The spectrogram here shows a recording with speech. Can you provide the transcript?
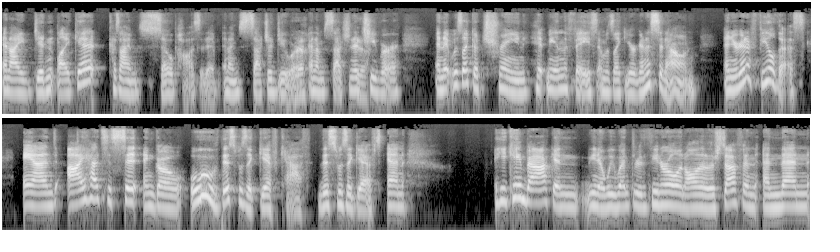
And I didn't like it because I'm so positive and I'm such a doer yeah. and I'm such an yeah. achiever. And it was like a train hit me in the face and was like, you're going to sit down and you're going to feel this. And I had to sit and go, Ooh, this was a gift, Cath. This was a gift. And he came back and you know we went through the funeral and all that other stuff and and then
